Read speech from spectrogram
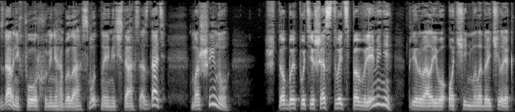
С давних пор у меня была смутная мечта создать машину, чтобы путешествовать по времени, прервал его очень молодой человек,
